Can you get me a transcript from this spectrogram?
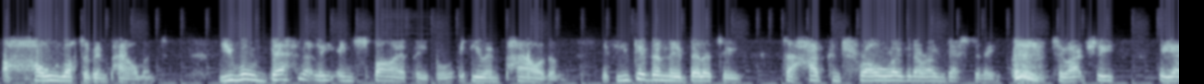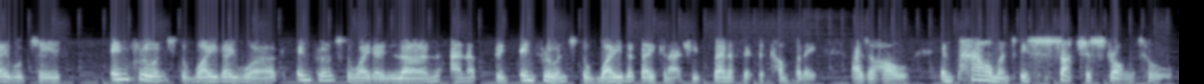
a whole lot of empowerment. You will definitely inspire people if you empower them. If you give them the ability to have control over their own destiny, to actually be able to influence the way they work, influence the way they learn, and influence the way that they can actually benefit the company as a whole. Empowerment is such a strong tool.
